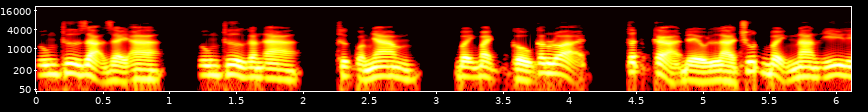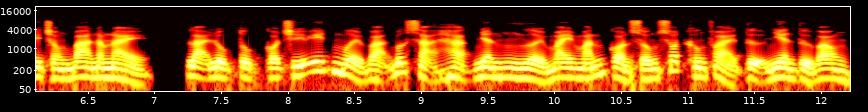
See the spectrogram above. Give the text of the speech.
ung thư dạ dày A, ung thư gan A, thực quản nham, bệnh bạch cầu các loại, tất cả đều là chút bệnh nan y trong 3 năm này, lại lục tục có chí ít 10 vạn bức xạ hạt nhân người may mắn còn sống sót không phải tự nhiên tử vong.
